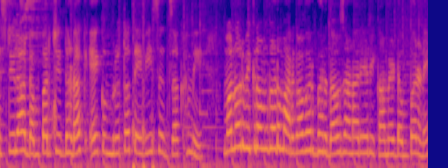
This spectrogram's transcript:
एसटीला डंपरची धडक एक मृत तेवीस जखमी. मनोर विक्रमगड मार्गावर भरधाव जाणाऱ्या रिकामे डंपरने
